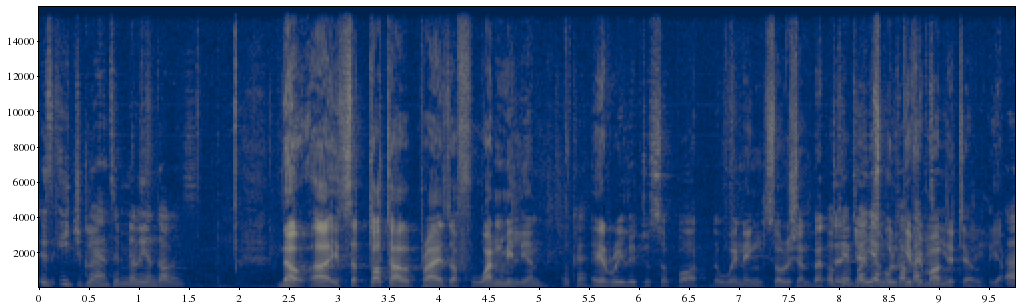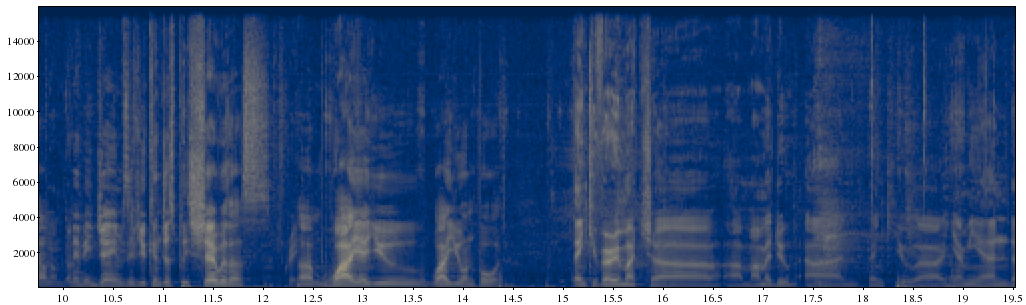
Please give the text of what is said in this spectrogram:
is each grant a million dollars? No, uh, it's a total prize of one million. Okay. Uh, really to support the winning solution. But uh, okay, uh, James but yeah, we'll will give you more you. detail. Yeah, um, maybe James, if you can just please share with us, um, why are you why are you on board? Thank you very much, uh, uh, Mamadou, and thank you, Yemi. And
